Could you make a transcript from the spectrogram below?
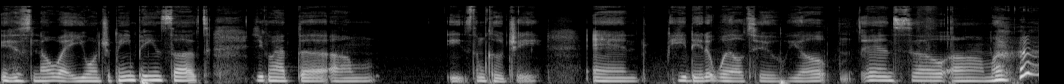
It's no way. You want your peen peen sucked, you're gonna have to um eat some coochie. And he did it well too. Yup. And so um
